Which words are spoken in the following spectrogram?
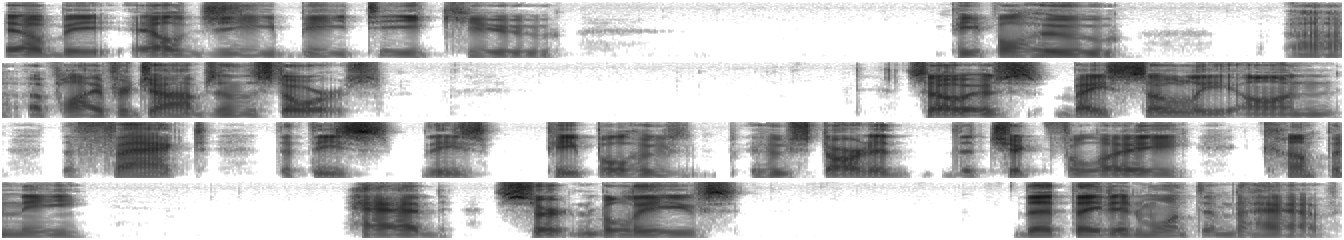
LB, LGBTQ people who uh, applied for jobs in the stores. So it was based solely on the fact that these these people who who started the Chick Fil A company had certain beliefs that they didn't want them to have,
